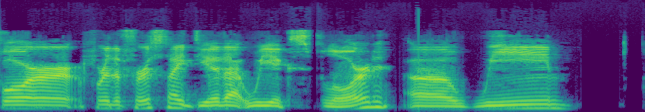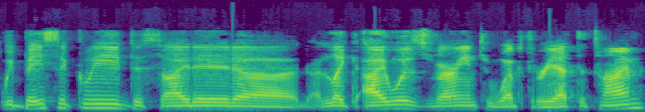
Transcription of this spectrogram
for for the first idea that we explored, uh, we we basically decided, uh, like I was very into Web three at the time,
